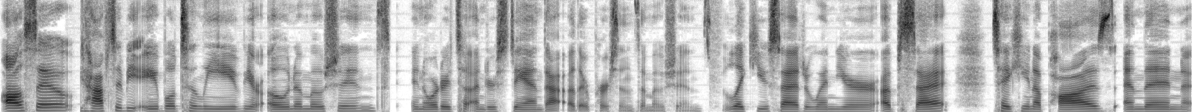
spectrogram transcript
Also, you have to be able to leave your own emotions in order to understand that other person's emotions. Like you said, when you're upset, taking a pause and then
